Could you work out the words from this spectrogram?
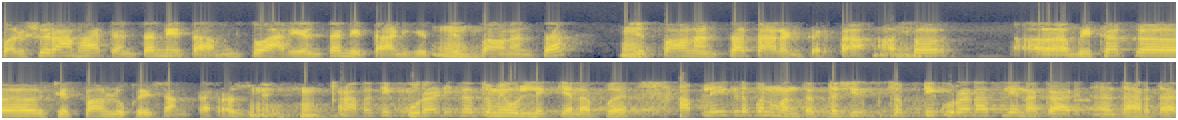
परशुराम हा त्यांचा नेता म्हणजे तो आर्यांचा नेता आणि. चितपावनांचा चितपावनांचा तारण करता. असं मिथक चितपावन लोकही सांगतात अजून. आता ती कुराडीचा तुम्ही उल्लेख केला प- आपल्या इकडे पण म्हणतात तशी चपटी कुराड असली ना कार धारदार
